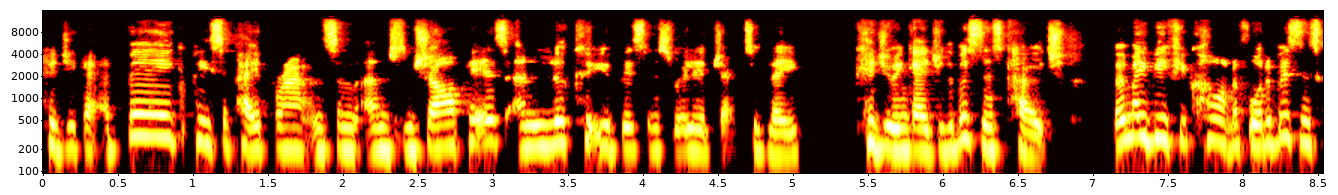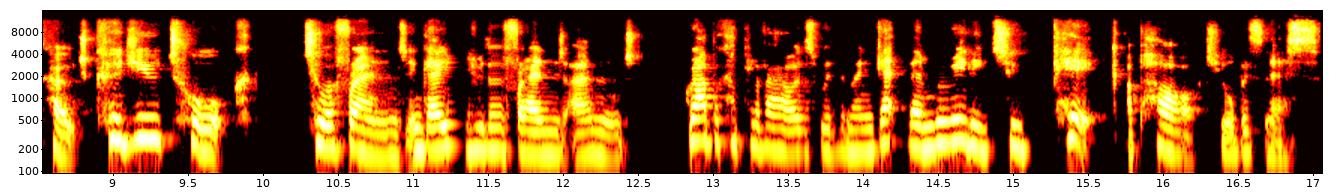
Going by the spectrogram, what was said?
Could you get a big piece of paper out and some and some sharpies and look at your business really objectively? Could you engage with a business coach? But maybe if you can't afford a business coach could you talk to a friend engage with a friend and grab a couple of hours with them and get them really to pick apart your business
